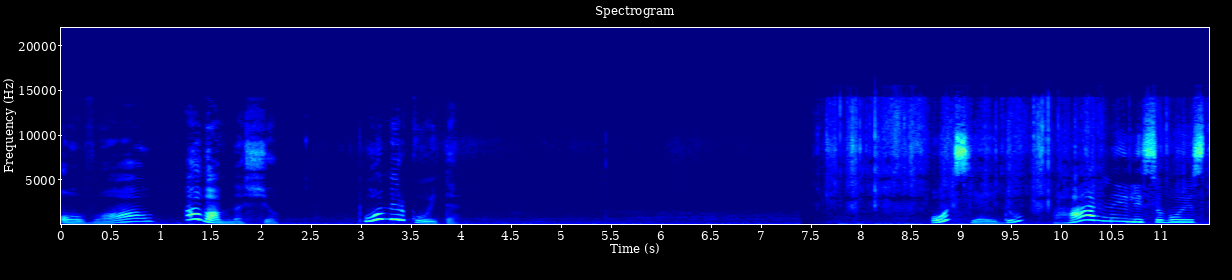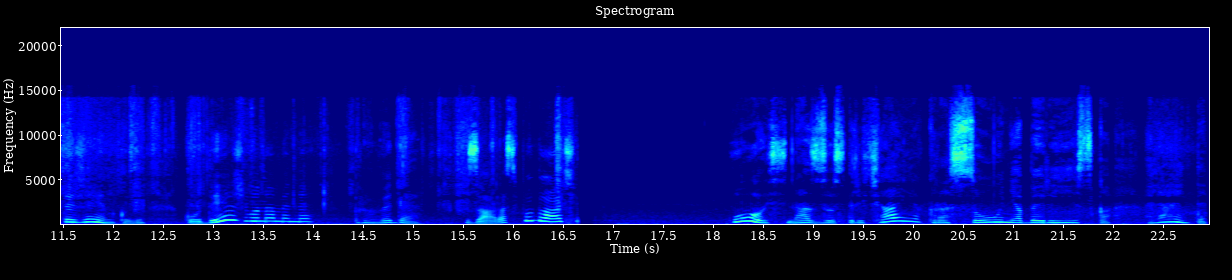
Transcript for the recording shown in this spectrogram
овал. А вам на що? Поміркуйте. Ось я йду гарною лісовою стежинкою. Куди ж вона мене проведе? Зараз побачимо. Ось нас зустрічає красуня берізка. Гляньте,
